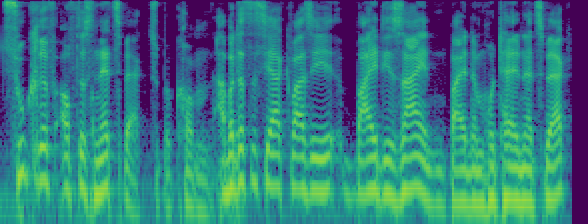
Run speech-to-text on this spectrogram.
Zugriff auf das Netzwerk zu bekommen. Aber das ist ja quasi by Design bei einem Hotelnetzwerk.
